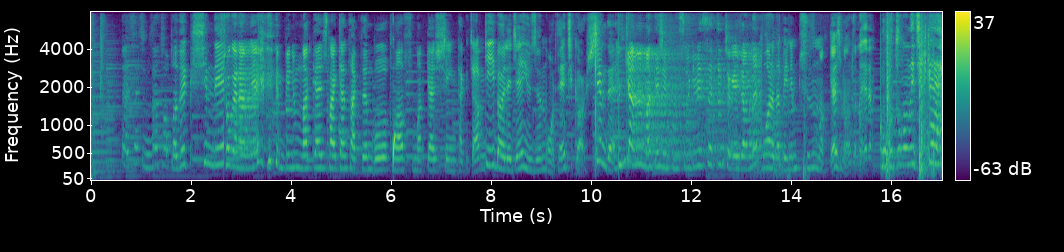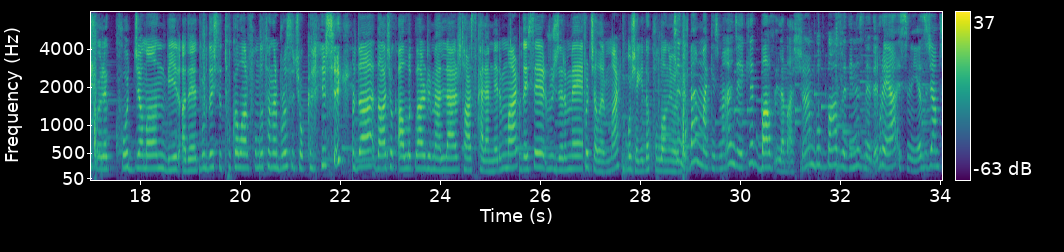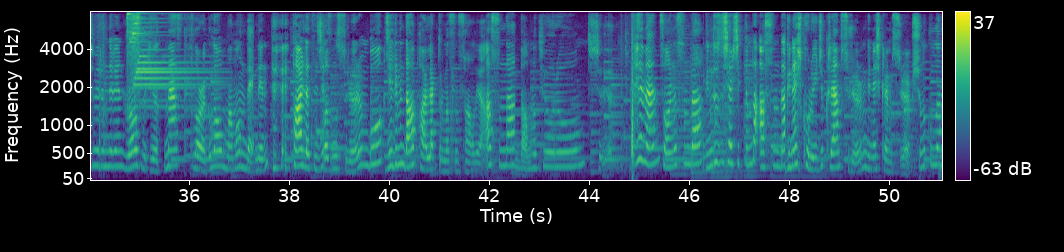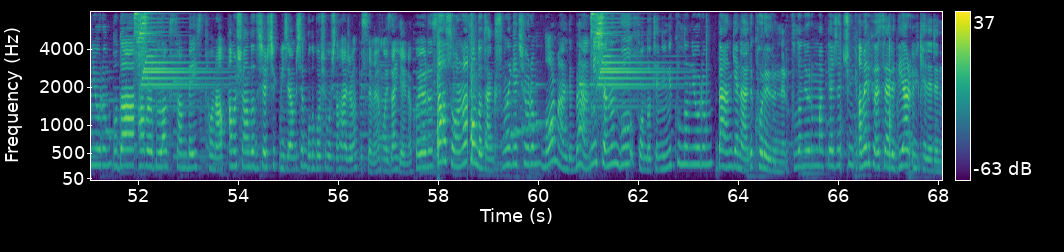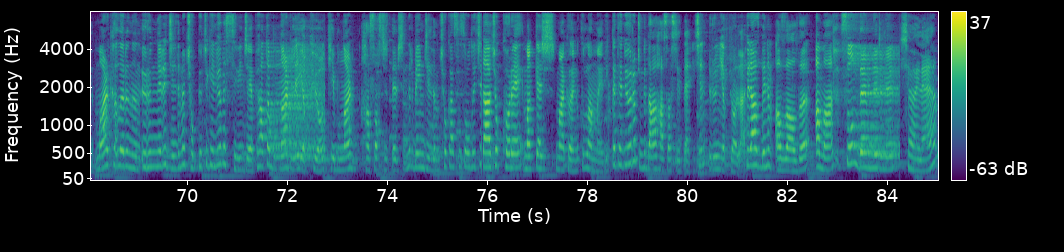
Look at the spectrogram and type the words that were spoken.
Saçımızı topladık. Şimdi çok önemli benim makyaj yaparken taktığım bu tuhaf makyaj şeyini takacağım. Ki böylece yüzüm ortaya çıkıyor. Şimdi mükemmel makyaj influencer gibi hissettim. Çok heyecanlı. Bu arada benim tüm makyaj malzemelerim bu kutunun içinde. Böyle kocaman bir adet. Burada işte tokalar, fondötenler. Burası çok karışık. Burada daha çok allıklar, rimeller, tarz kalemlerim var. Burada ise rujlarım ve fırçalarım var. Bu şekilde kullanıyorum. Şimdi ben makyajıma öncelikle baz ile başlıyorum. Bu baz dediğiniz nedir? Buraya ismini yazacağım tüm ürünlerin. Rose Liquid Mask Flora Glow Mamonde'nin parlatıcı bazını sürüyorum. Bu cildimin daha parlak durmasını sağlıyor. Aslında damlatıyorum, sürüyorum. Hemen sonrasında gündüz dışarı çıktığımda aslında güneş koruyucu krem sürüyorum. Güneş kremi sürüyorum. Şunu kullanıyorum. Bu da Power Block Sun Base Tone Up. Ama şu anda dışarı çıkmayacağım için bunu boşu boşuna harcamak istemiyorum. O yüzden yerine koyuyoruz. Daha sonra fondöten kısmına geçiyorum. Normalde ben Misha'nın bu fondötenini kullanıyorum. Ben genelde Kore ürünleri kullanıyorum makyajda. Çünkü Amerika vesaire diğer ülkelerin markalarının ürünleri cildime çok kötü geliyor ve sivilce yapıyor. Hatta bunlar bile yapıyor ki bunlar hassas ciltler içindir. Benim cildim çok hassas olduğu için daha çok Kore makyaj markalarını kullanmaya dikkat ediyorum. Çünkü daha hassas ciltler için ürün yapıyorlar. Biraz benim azaldı ama son demlerini şöyle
